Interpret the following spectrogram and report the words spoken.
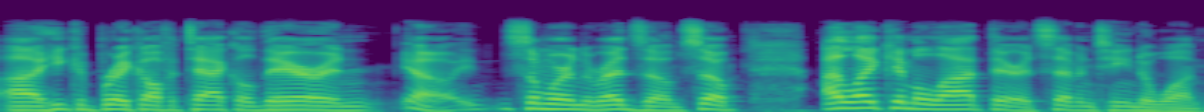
Uh, he could break off a tackle there, and you know, somewhere in the red zone. So, I like him a lot there at 17 to one.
